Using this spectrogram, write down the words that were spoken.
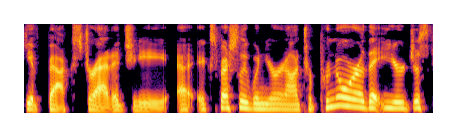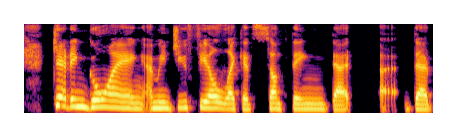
give back strategy, uh, especially when you're an entrepreneur that you're just getting going. I mean, do you feel like it's something that uh, that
